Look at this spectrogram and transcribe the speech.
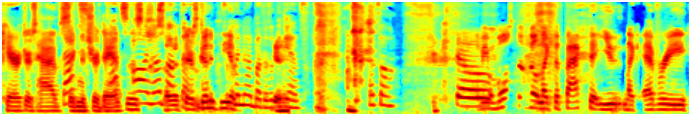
characters have That's- signature dances. that's all I know so about if there's going to be a I know about those are the dance that's all So I mean, most of the like the fact that you like every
